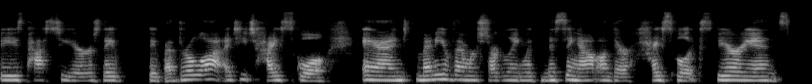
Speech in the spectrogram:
these past two years, they've they've been through a lot. I teach high school, and many of them were struggling with missing out on their high school experience,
